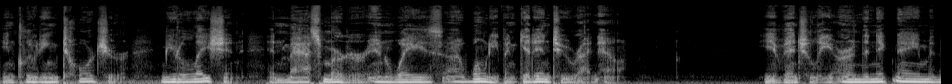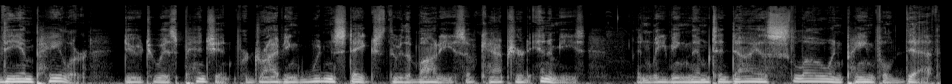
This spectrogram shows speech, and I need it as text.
including torture, mutilation, and mass murder in ways I won't even get into right now. He eventually earned the nickname the Impaler due to his penchant for driving wooden stakes through the bodies of captured enemies and leaving them to die a slow and painful death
